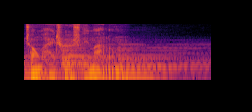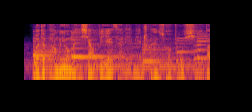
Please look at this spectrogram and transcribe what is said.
窗外车水马龙，我的朋友们想必也在里面穿梭不息吧。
